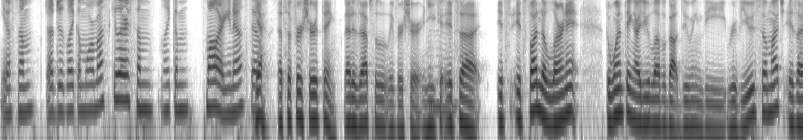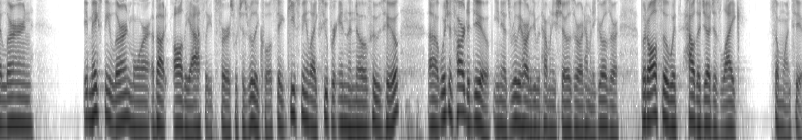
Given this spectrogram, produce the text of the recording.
you know, some judges like them more muscular, some like them smaller, you know? So Yeah, that's a for sure thing. That is absolutely for sure. And you Mm-hmm. ca it's uh it's it's fun to learn it. The one thing I do love about doing the reviews so much is I learn it makes me learn more about all the athletes first, which is really cool. So it keeps me like super in the know of who's who, uh, which is hard to do. You know, it's really hard to do with how many shows are and how many girls are, but also with how the judges like someone too.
